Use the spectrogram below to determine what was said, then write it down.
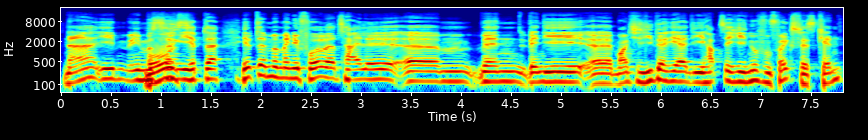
Na, ich, ich muss Was? sagen, ich habe da, ich hab da immer meine Vorurteile, ähm, wenn wenn die äh, manche Lieder her, die hauptsächlich nur vom Volksfest kennen.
